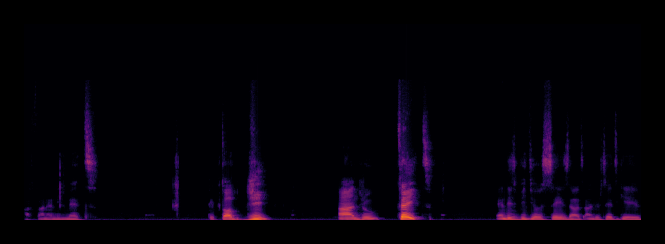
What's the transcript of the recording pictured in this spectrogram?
have finally met the top G, Andrew Tate. And this video says that Andrew Tate gave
